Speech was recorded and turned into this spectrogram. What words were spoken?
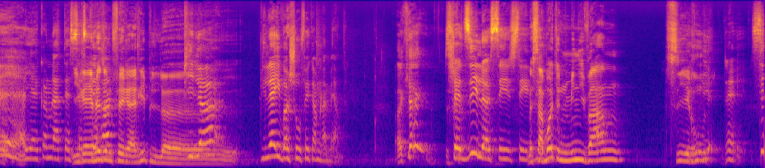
euh, il a comme la Il testostérone. rêvait d'une Ferrari, puis le... Puis là- Puis là, il va chauffer comme la merde. Ok! Je te dis, là, c'est... c'est- Mais ça doit être une minivan, si rouge. Euh, Si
